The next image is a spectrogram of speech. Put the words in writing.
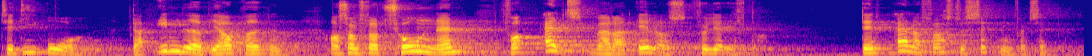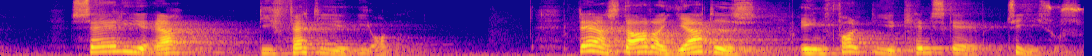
til de ord, der indleder bjergprædiken, og som slår tonen an for alt, hvad der ellers følger efter. Den allerførste sætning for eksempel. Salige er de fattige i ånden. Der starter hjertets enfoldige kendskab til Jesus.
